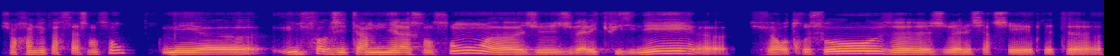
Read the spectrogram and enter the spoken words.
Je suis en train de faire sa chanson, mais une fois que j'ai terminé la chanson, je, je, vais aller cuisiner, je vais faire autre chose, je vais aller chercher peut-être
